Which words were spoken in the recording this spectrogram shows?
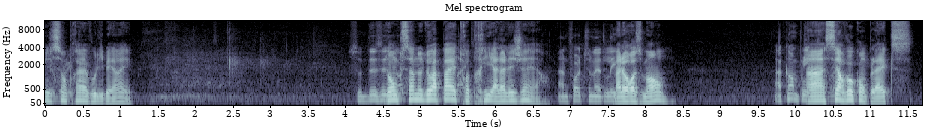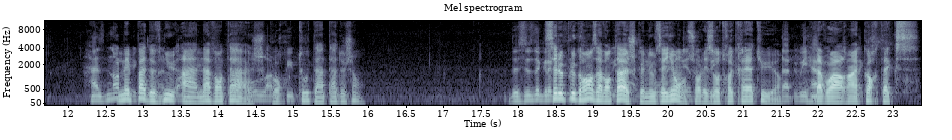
Ils sont prêts à vous libérer. Donc ça ne doit pas être pris à la légère. Malheureusement, un cerveau complexe n'est pas devenu un avantage pour tout un tas de gens. C'est le plus grand avantage que nous ayons sur les autres créatures, d'avoir un cortex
